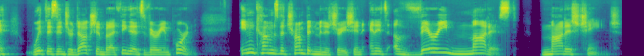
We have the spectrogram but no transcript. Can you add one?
with this introduction, but I think that's very important. In comes the Trump administration, and it's a very modest, modest change.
